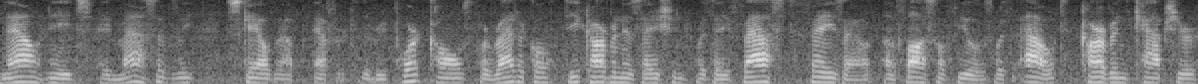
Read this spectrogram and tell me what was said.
now needs a massively scaled up effort. The report calls for radical decarbonization with a fast phase out of fossil fuels without carbon capture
